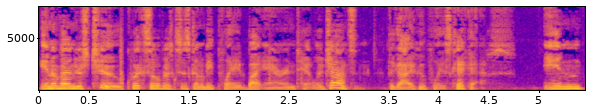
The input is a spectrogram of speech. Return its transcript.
In Avengers 2, Quicksilver is going to be played by Aaron Taylor Johnson, the guy who plays Kick Ass. In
